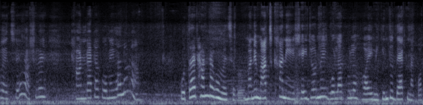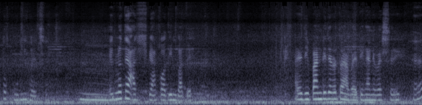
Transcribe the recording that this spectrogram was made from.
হয়েছে। আসলে ঠান্ডাটা কমে গেল না? কোথায় ঠান্ডা কমেছে গো? মানে মাঝখানে সেই জন্যই গোলাপগুলো হয়নি কিন্তু দেখ না কত কুড়ি হয়েছে। এগুলোতে আসবে আর কদিন বাদে। আরে দীপান্টিদেরও তো ওয়েডিং অ্যানিভার্সারি হ্যাঁ?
